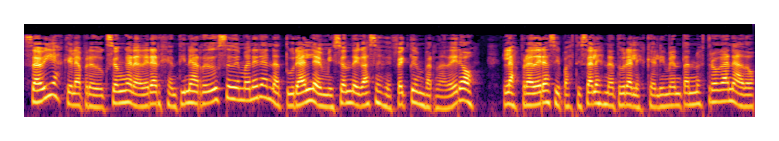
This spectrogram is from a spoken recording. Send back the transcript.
¿Sabías que la producción ganadera argentina reduce de manera natural la emisión de gases de efecto invernadero? Las praderas y pastizales naturales que alimentan nuestro ganado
